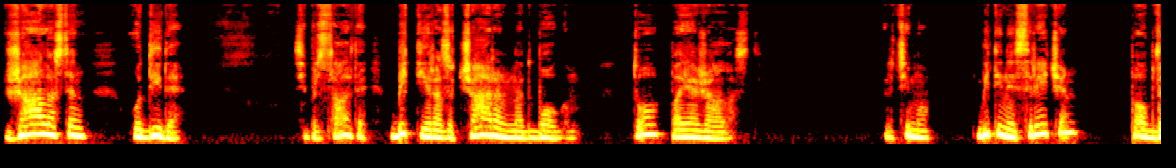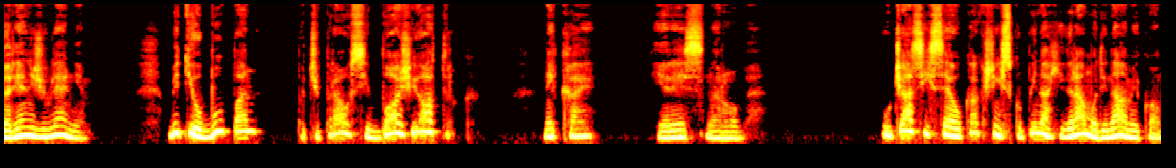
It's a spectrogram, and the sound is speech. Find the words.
žalosten odide. Si predstavljate, biti razočaran nad Bogom, to pa je žalost. Recimo, biti nesrečen, pa obdarjen življenjem, biti obupan, pa čeprav si božji otrok, nekaj je res narobe. Včasih se v kakšnih skupinah igramo dinamiko.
